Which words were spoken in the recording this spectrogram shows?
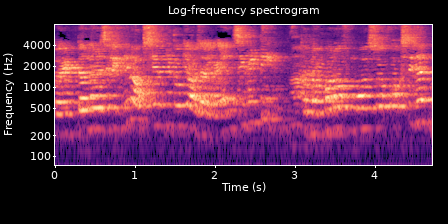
तो इंटरनल एनर्जी लिखनी ना ऑक्सीजन की तो क्या हो जाएगा एनसीवीटी तो number of moles of oxygen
